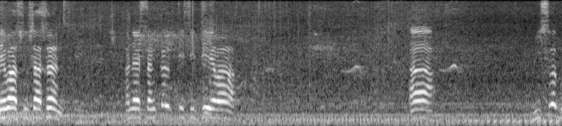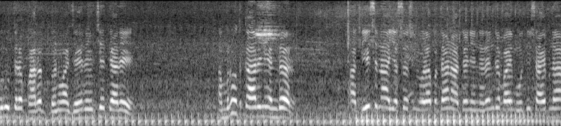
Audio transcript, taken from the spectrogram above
સેવા સુશાસન અને સંકલ્પથી સિદ્ધિ એવા આ વિશ્વગુરુ તરફ ભારત બનવા જઈ રહ્યું છે ત્યારે અમૃતકાળની અંદર આ દેશના યશસ્વી વડાપ્રધાન આદરણીય નરેન્દ્રભાઈ મોદી સાહેબના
